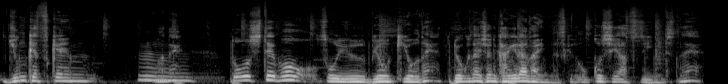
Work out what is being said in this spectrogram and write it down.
純血犬はね、どうしてもそういう病気をね緑内障に限らないんですけど起こしやすいんですね。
